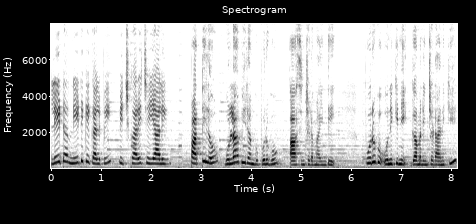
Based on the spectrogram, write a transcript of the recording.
లీటర్ నీటికి కలిపి పిచికారీ చేయాలి. పత్తిలో గులాబీ రంగు పురుగు ఆశించడమైంది. పురుగు ఉనికిని గమనించడానికి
